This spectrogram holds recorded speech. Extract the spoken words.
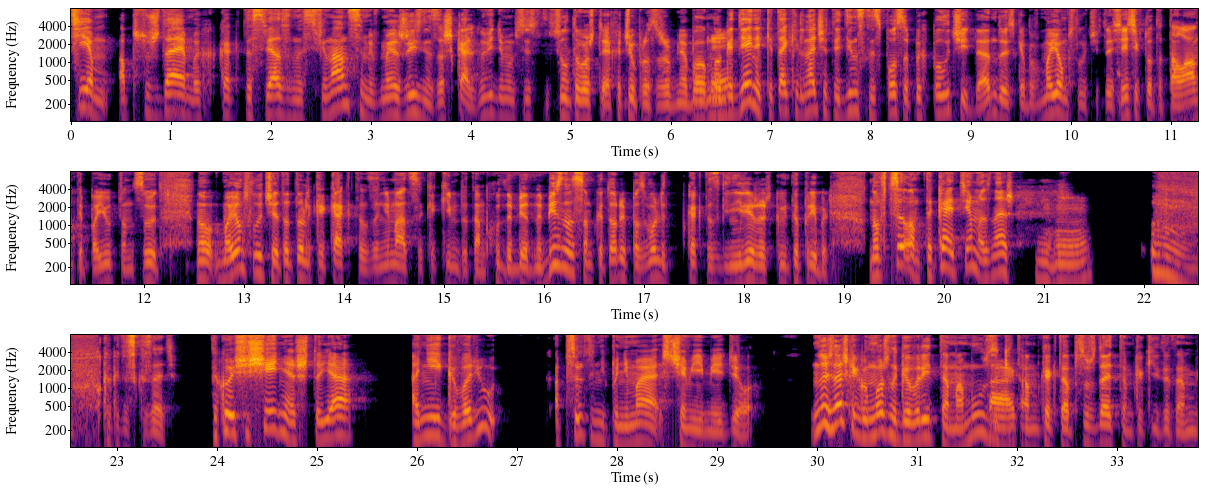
тем, обсуждаемых как-то связанных с финансами в моей жизни зашкаливает. Ну, видимо, в силу того, что я хочу просто, чтобы у меня было много Окей. денег, и так или иначе это единственный способ их получить, да, ну, то есть как бы в моем случае. То есть если кто-то таланты поют, танцуют, но в моем случае это только как-то заниматься каким-то там худо-бедно бизнесом, который позволит как-то сгенерировать какую-то прибыль. Но в целом такая тема, знаешь, ух, как это сказать? Такое ощущение, что я о ней говорю, абсолютно не понимая, с чем я имею дело. Ну, знаешь, как бы можно говорить там о музыке, Так. там как-то обсуждать там какие-то там,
